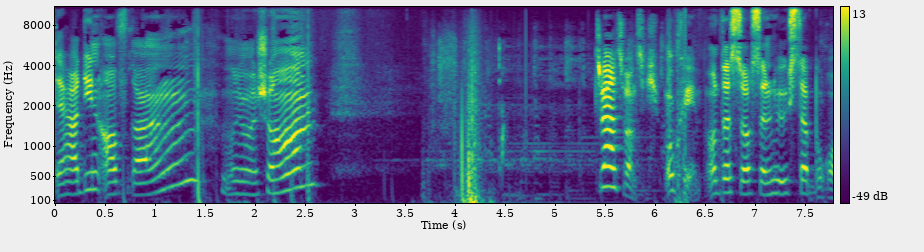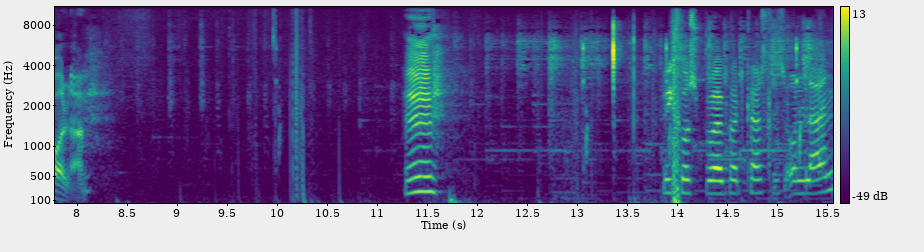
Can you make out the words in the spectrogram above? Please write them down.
Der hat ihn auf Rang. Muss ich mal schauen. 22. Okay. Und das ist doch sein höchster Brawler. Hm. Rico's Brawl Podcast ist online.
